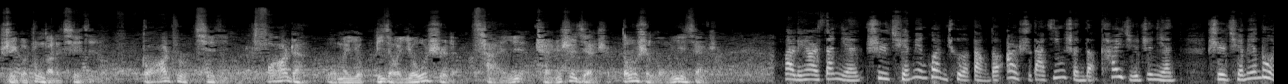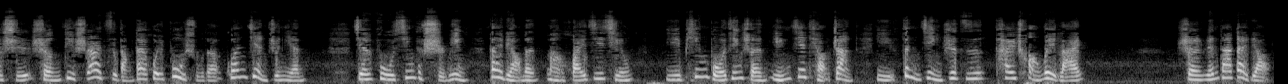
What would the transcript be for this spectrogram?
是一个重大的契机，抓住契机发展我们有比较优势的产业、城市建设，都是农业建设。二零二三年是全面贯彻党的二十大精神的开局之年，是全面落实省第十二次党代会部署的关键之年，肩负新的使命，代表们满怀激情，以拼搏精神迎接挑战，以奋进之姿开创未来。省人大代表、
